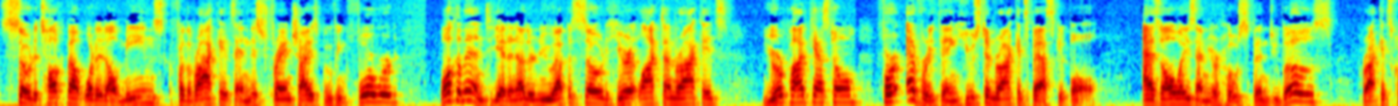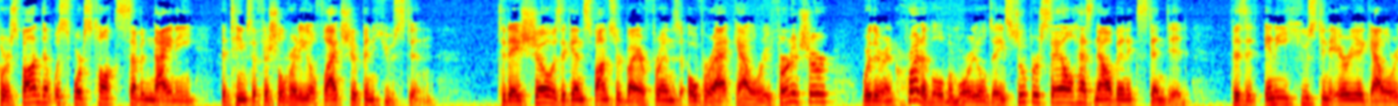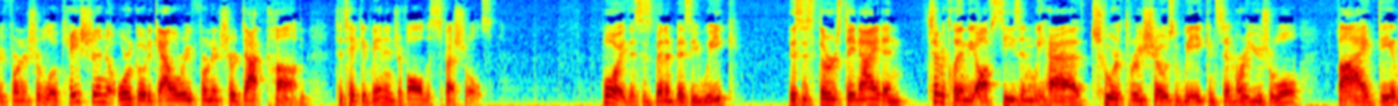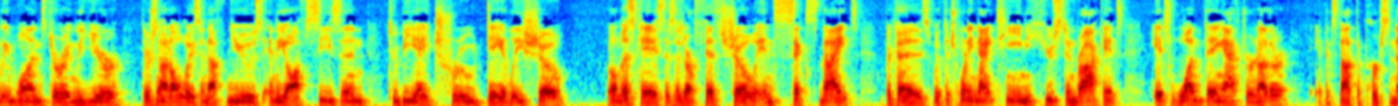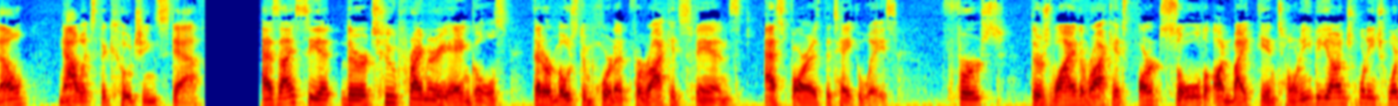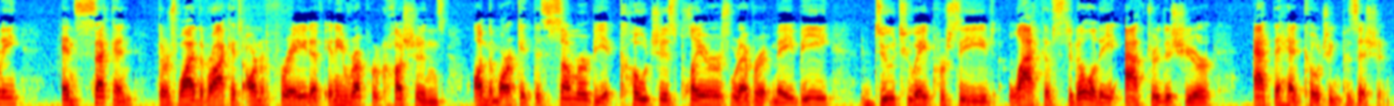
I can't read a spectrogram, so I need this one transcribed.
So, to talk about what it all means for the Rockets and this franchise moving forward, welcome in to yet another new episode here at Locked On Rockets, your podcast home for everything Houston Rockets basketball. As always, I'm your host, Ben Dubose, Rockets correspondent with Sports Talk 790, the team's official radio flagship in Houston. Today's show is again sponsored by our friends over at Gallery Furniture, where their incredible Memorial Day super sale has now been extended. Visit any Houston area Gallery Furniture location or go to galleryfurniture.com to take advantage of all the specials. Boy, this has been a busy week. This is Thursday night, and typically in the off season we have two or three shows a week instead of our usual five daily ones during the year. There's not always enough news in the off season to be a true daily show. Well, in this case, this is our fifth show in six nights because with the 2019 Houston Rockets, it's one thing after another, if it's not the personnel, now it's the coaching staff. As I see it, there are two primary angles that are most important for Rockets fans as far as the takeaways. First, there's why the Rockets aren't sold on Mike D'Antoni beyond 2020. And second, there's why the Rockets aren't afraid of any repercussions on the market this summer, be it coaches, players, whatever it may be, due to a perceived lack of stability after this year at the head coaching position.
